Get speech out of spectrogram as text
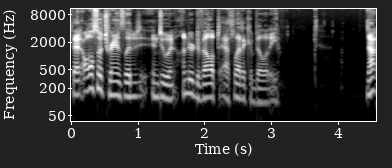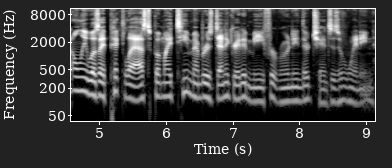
That also translated into an underdeveloped athletic ability. Not only was I picked last, but my team members denigrated me for ruining their chances of winning.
